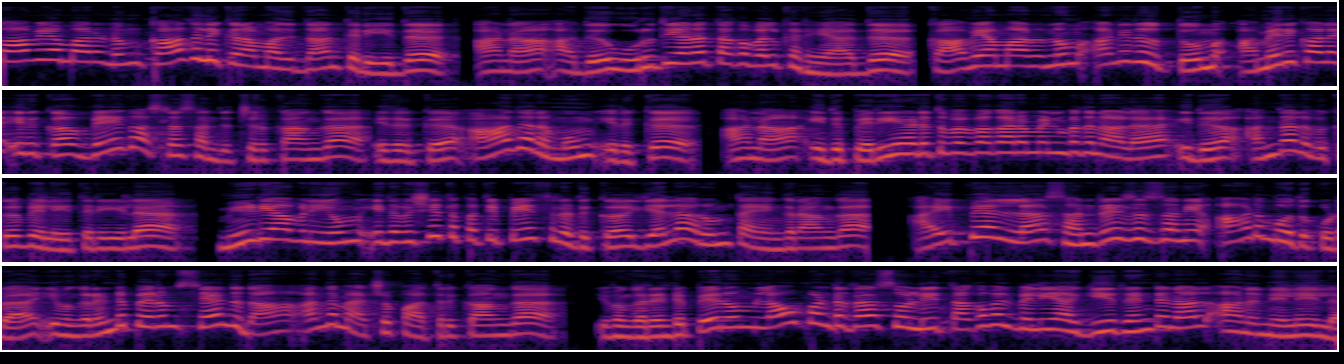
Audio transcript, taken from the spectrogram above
காவியமாறனும் காதலிக்கிற மாதிரி தான் தெரியுது. ஆனா அது உறுதியான தகவல் கிடையாது. காவியமாறனும் அனிருத்தும் அமெரிக்கால இருக்க வேகாஸ்ல சந்திச்சிருக்காங்க. இதற்கு ஆதாரமும் இருக்கு. ஆனா இது பெரிய இடத்து விவகாரம் என்பதனால இது அந்த அளவுக்கு வெளியே தெரியல. மீடியாவிலையும் இந்த விஷயத்தை பத்தி பேசுறதுக்கு எல்லாரும் தயங்குறாங்க. ஐபிஎல்ல சன்ரைசர்ஸ் அணி ஆடும்போது கூட இவங்க ரெண்டு பேரும் சேர்ந்து தான் அந்த மேட்சை பார்த்திருக்காங்க. இவங்க ரெண்டு பேரும் லவ் பண்றதா சொல்லி தகவல் வெளியாகி ரெண்டு நாள் ஆன நிலையில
